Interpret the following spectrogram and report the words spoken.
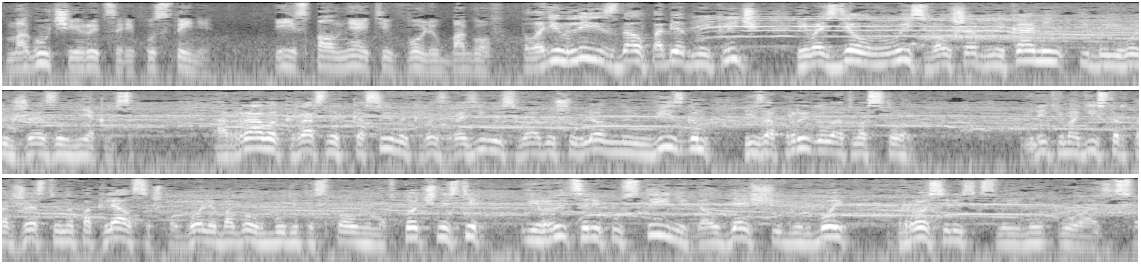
могучие рыцари пустыни, и исполняйте волю богов. Паладин Ли издал победный клич и воздел ввысь волшебный камень и боевой жезл Некроса. Орава красных косынок разразилась воодушевленным визгом и запрыгала от восторга. Великий магистр торжественно поклялся, что воля богов будет исполнена в точности, и рыцари пустыни, голдящей гурьбой, бросились к своему оазису.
